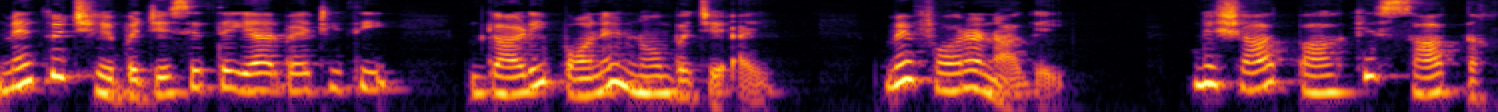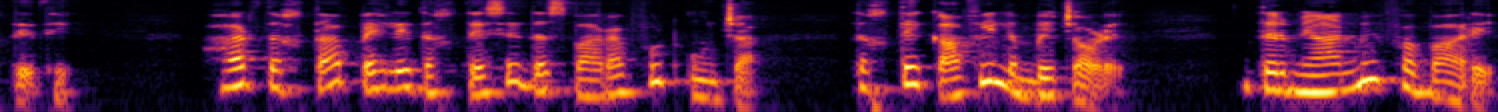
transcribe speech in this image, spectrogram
मैं तो छह बजे से तैयार बैठी थी। गाड़ी पौने नौ बजे आई। मैं फ़ौरन आ गई। निषाद बाग के सात तख्ते थे। हर तख्ता पहले तख्ते से दस बारह फुट ऊँचा। तख्ते काफ़ी लंबे चौड़े, दरमियान में फव्वारे।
